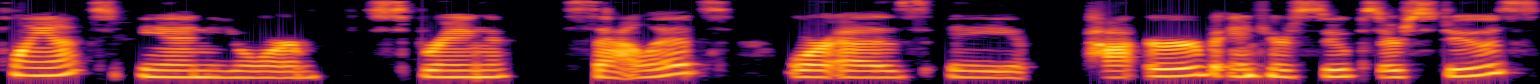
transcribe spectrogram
plant in your spring salads or as a pot herb in your soups or stews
